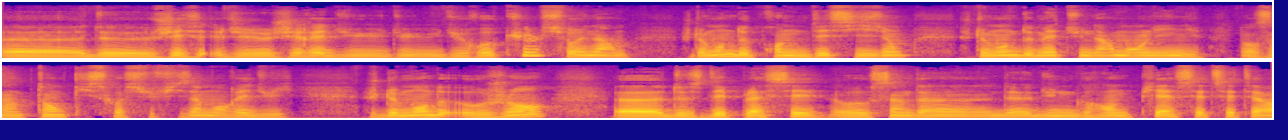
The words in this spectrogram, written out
euh, de gérer du, recul sur une arme. Je demande de prendre une décision. Je demande de mettre une arme en ligne dans un temps qui soit suffisamment réduit. Je demande aux gens euh, de se déplacer au sein d'une grande pièce, etc.,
